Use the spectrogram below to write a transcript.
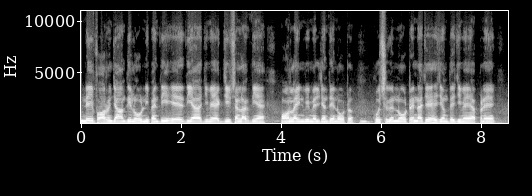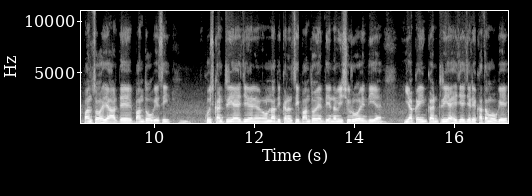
ਨਹੀਂ ਫੋਰਨ ਜਾਣ ਦੀ ਲੋੜ ਨਹੀਂ ਪੈਂਦੀ। ਇਹਦੀਆਂ ਜਿਵੇਂ ਐਗਜੀਬਿਸ਼ਨ ਲੱਗਦੀਆਂ ਆਨਲਾਈਨ ਵੀ ਮਿਲ ਜਾਂਦੇ ਨੋਟ ਕੁਝ ਨੋਟ ਇਹਨਾਂ 'ਚ ਇਹੋ ਜਿਹੇ ਹੁੰਦੇ ਜਿਵੇਂ ਆਪਣੇ 500 ਹਜ਼ਾਰ ਦੇ ਬੰਦ ਹੋ ਗਏ ਸੀ। ਕੁਝ ਕੰਟਰੀ ਹੈ ਜੇ ਉਹਨਾਂ ਦੀ ਕਰੰਸੀ ਬੰਦ ਹੋ ਜਾਂਦੀ ਹੈ ਨਵੀਂ ਸ਼ੁਰੂ ਹੋ ਜਾਂਦੀ ਹੈ ਜਾਂ ਕਈ ਕੰਟਰੀ ਇਹੋ ਜਿਹੇ ਜਿਹੜੇ ਖਤਮ ਹੋ ਗਏ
